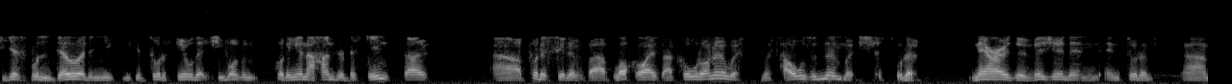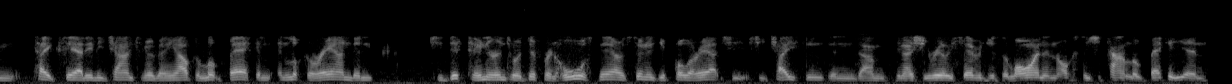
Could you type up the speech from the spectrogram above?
she just wouldn't do it, and you, you could sort of feel that she wasn't putting in hundred percent. So uh, I put a set of uh, block eyes, I called on her with with holes in them, which just sort of narrows her vision and and sort of um, takes out any chance of her being able to look back and, and look around. And she just turned her into a different horse. Now, as soon as you pull her out, she she chases and um, you know she really savages the line, and obviously she can't look back at you. And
